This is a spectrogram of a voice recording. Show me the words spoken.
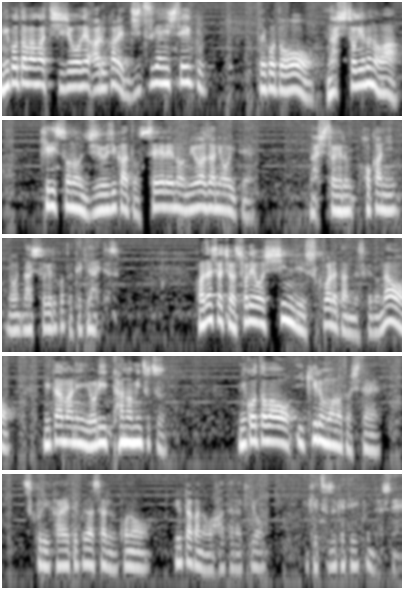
御言葉が地上であるかれ実現していくということを成し遂げるのは、キリストの十字架と精霊の見業において成し遂げる、他に成し遂げることはできないんです。私たちはそれを信じ救われたんですけど、なお、御霊により頼みつつ、御言葉を生きるものとして作り変えてくださるこの豊かなお働きを受け続けていくんですね。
